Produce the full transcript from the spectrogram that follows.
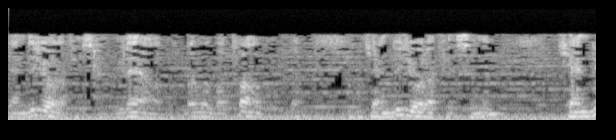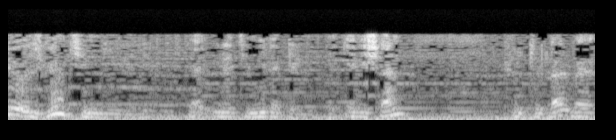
kendi coğrafyasının, Güney Anadolu'da ve Batı Anadolu'da kendi coğrafyasının kendi özgün kimliğiyle birlikte, üretimiyle birlikte gelişen kültürler ve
